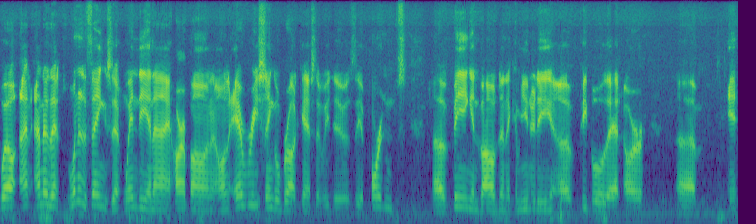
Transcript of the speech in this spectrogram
Well I, I, know that one of the things that wendy and i harp on on every single broadcast that we do is the importance of being involved in a community of people that are um, it,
